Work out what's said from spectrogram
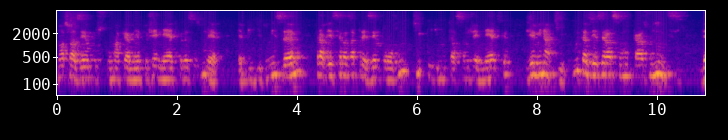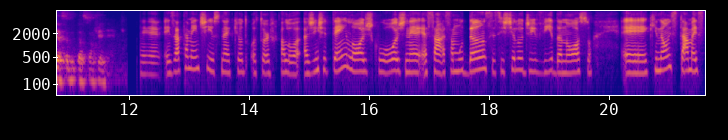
nós fazemos o um mapeamento genético dessas mulheres. É pedido um exame para ver se elas apresentam algum tipo de mutação genética germinativa. Muitas vezes elas são o caso índice dessa mutação genética. É exatamente isso, né, que o doutor falou. A gente tem, lógico, hoje, né, essa, essa mudança, esse estilo de vida nosso, é, que não está mais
